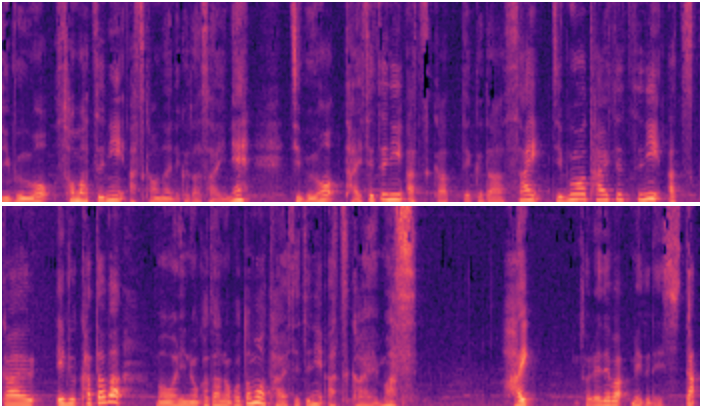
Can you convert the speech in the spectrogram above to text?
自分を粗末に扱わないでくださいね。自分を大切に扱ってください。自分を大切に扱える方は周りの方のことも大切に扱えます。はい。それではメグでした。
